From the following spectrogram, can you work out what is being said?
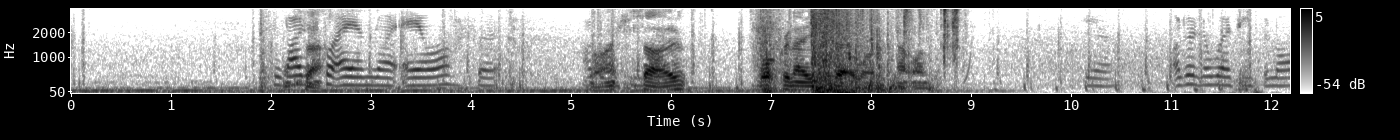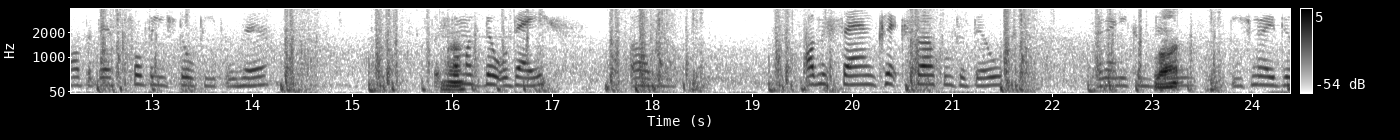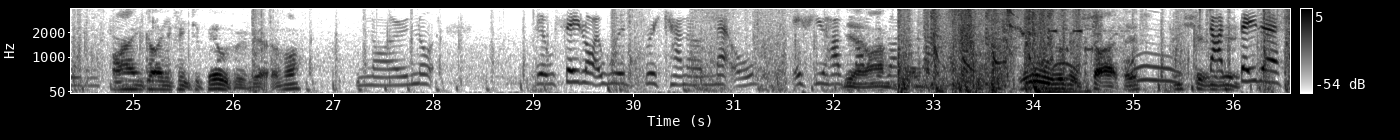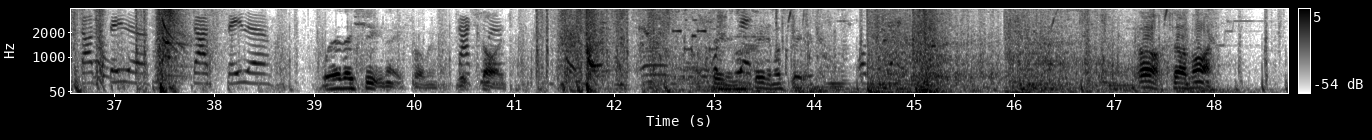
Because I just that? got a, um, like, AR, so... Right, so, what grenade is the better one? That one. Yeah. I don't know where people are, but there's probably still people here. But Yeah. someone's built a base. Um, I'm just saying, click circle to build, and then you can build. Right. You can only build I ain't got anything to build with yet, have I? No, not. It'll say like wood, brick, and uh, metal. If you have Yeah, I'm- numbers on your map. Oh, look at shot at, dude. Ooh, shooting Dad, you? stay there. Dad, stay there. Dad, stay there. Where are they shooting at you from? Which Back side? Um, I've on seen him, seen him, I've seen him. On the deck. Oh, so am I.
